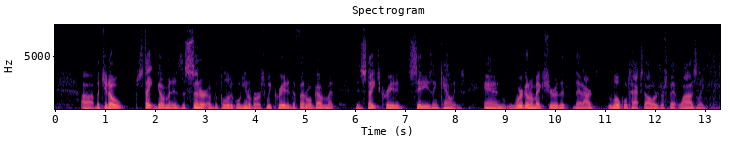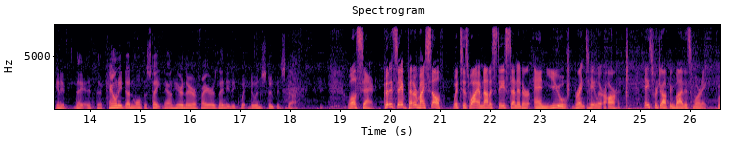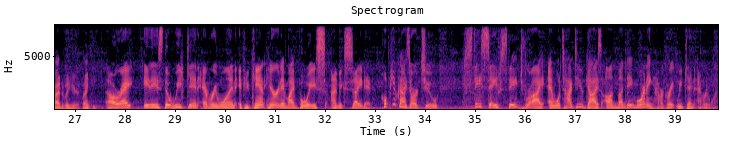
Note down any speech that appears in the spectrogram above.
Uh, but you know, state government is the center of the political universe. We created the federal government, and states created cities and counties, and we're going to make sure that that our local tax dollars are spent wisely. And if they, if the county doesn't want the state down here in their affairs, they need to quit doing stupid stuff. Well said. Couldn't say it better myself, which is why I'm not a state senator and you, Brent Taylor, are. Thanks for dropping by this morning. Glad to be here. Thank you. All right, it is the weekend, everyone. If you can't hear it in my voice, I'm excited. Hope you guys are too. Stay safe, stay dry, and we'll talk to you guys on Monday morning. Have a great weekend, everyone.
